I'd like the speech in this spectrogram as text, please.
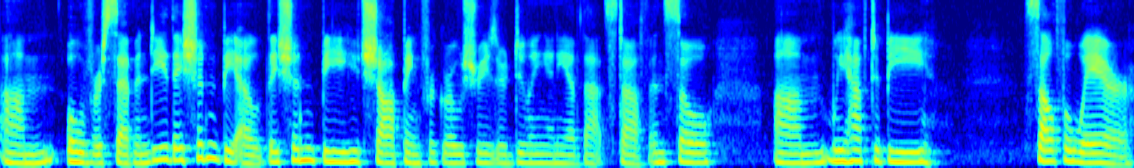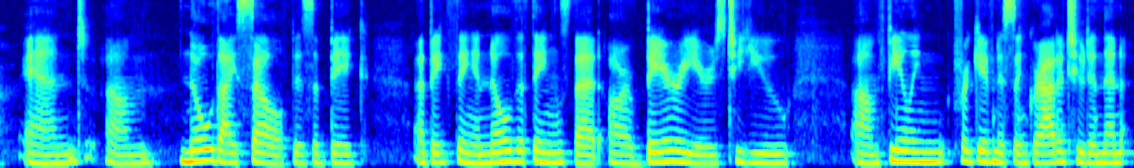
um, over 70, they shouldn't be out. They shouldn't be shopping for groceries or doing any of that stuff. And so um, we have to be self aware and um, know thyself is a big a big thing and know the things that are barriers to you um, feeling forgiveness and gratitude. And then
